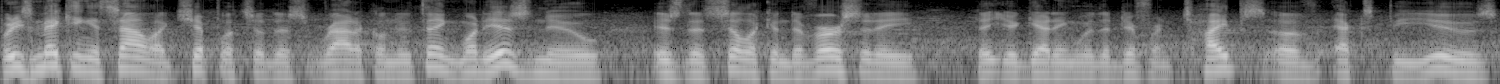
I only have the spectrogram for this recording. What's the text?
but he's making it sound like chiplets are this radical new thing. What is new is the silicon diversity that you're getting with the different types of XPUs.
